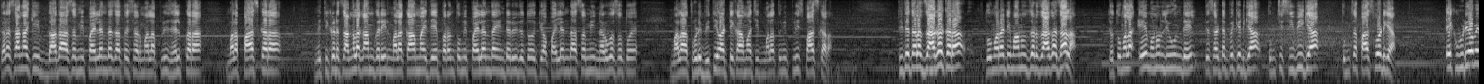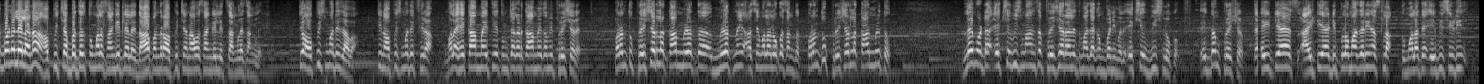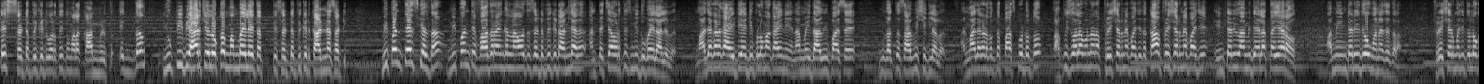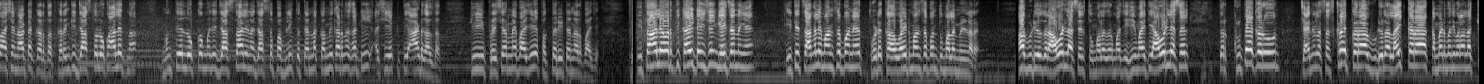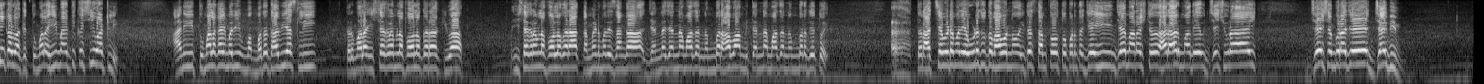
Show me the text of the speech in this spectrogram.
त्याला सांगा की दादा असं मी पहिल्यांदा जातो आहे सर. मला प्लीज हेल्प करा. मला पास करा. मी तिकडे चांगलं काम करीन. मला काम माहिती आहे परंतु मी पहिल्यांदा इंटरव्ह्यू देतो किंवा पहिल्यांदा असं मी नर्वस होतो आहे मला थोडी भीती वाटते कामाची. मला तुम्ही प्लीज पास करा. तिथे त्याला जागा करा. तो मराठी माणूस जर जागा झाला तर तुम्हाला ए म्हणून लिहून देईल. ते सर्टिफिकेट घ्या तुमची सी व्ही घ्या तुमचा पासपोर्ट घ्या. एक व्हिडिओ मी बनवलेला ना ऑफिसच्याबद्दल तुम्हाला सांगितलेलं आहे. दहा पंधरा ऑफिसच्या नावं सांगितले चांगले चांगले. ते ऑफिसमध्ये जावा. तीन ऑफिसमध्ये फिरा. मला हे काम माहिती आहे तुमच्याकडे काम आहे का? मी फ्रेशर आहे. परंतु फ्रेशरला काम मिळत मिळत नाही असे मला लोक सांगतात. परंतु फ्रेशरला काम मिळतं. लय मोठा. एकशे वीस माणसं फ्रेशर आलेत माझ्या कंपनीमध्ये एकशे वीस लोक. एकदम फ्रेशर त्या I T I I T I diploma जरी नसला तुम्हाला त्या एबीसीडी टेस्ट सर्टिफिकेटवरती तुम्हाला काम मिळतं. एकदम युपी बिहारचे लोक मुंबईला येतात ते सर्टिफिकेट काढण्यासाठी. मी पण तेच केलं मी पण ते फादर अँगल नावाचं सर्टिफिकेट आणलेलं आणि त्याच्यावरतीच मी दुबईला आलेलो. आहे माझ्याकडे काय आय टी आय डिप्लोमा काही नाही. ना मी दहावी पास आहे. मी फक्त सहावी शिकलेलो. आहे आणि माझ्याकडे फक्त पासपोर्ट होतो. ऑफिसवाला म्हणलं ना फ्रेशर नाही पाहिजे. तर का फ्रेशर नाही पाहिजे? इंटरव्ह्यू आम्ही द्यायला तयार आहोत. आम्ही इंटरव्ह्यू देऊ म्हणायचं त्याला. फ्रेशर म्हणजे ते लोक असे नाटक करतात. कारण की जास्त लोक आलेत ना मग ते लोक म्हणजे जास्त आले ना जास्त पब्लिक तर त्यांना कमी करण्यासाठी अशी एक ती आड घालतात. की फ्रेशर नाही पाहिजे फक्त रिटर्नर पाहिजे. इथं आल्यावरती काही टेन्शन घ्यायचं नाही आहे इथे चांगले माणसं पण आहेत थोडे ख वाईट माणसं पण तुम्हाला मिळणार आहे हा व्हिडिओ जर आवडला असेल तुम्हाला जर माझी ही माहिती आवडली असेल तर कृपया करून चॅनलला सबस्क्राईब करा व्हिडिओला लाईक करा कमेंटमध्ये मला नक्की कळवा की तुम्हाला ही माहिती कशी वाटली. आणि तुम्हाला काही मध्ये म- मदत हवी असली तर मला इंस्टाग्रामला फॉलो करा किंवा इंस्टाग्रामला फॉलो करा कमेंटमध्ये सांगा ज्यांना ज्यांना माझा नंबर हवा मी त्यांना माझा नंबर देतोय. आहे तर आजच्या व्हिडिओमध्ये एवढंच होतं भावांनो इथंच थांबतो. तोपर्यंत जय हिंद जय महाराष्ट्र हर हर महादेव जय शिवराय जय शंभूराजे जय भीम.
